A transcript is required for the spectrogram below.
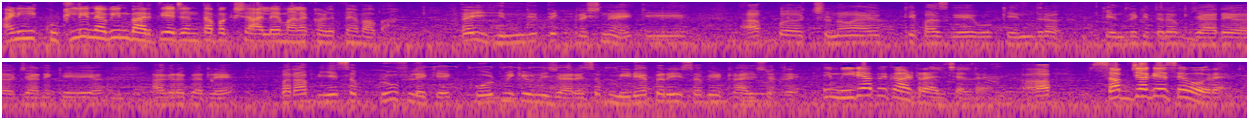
आणि ही कुठली नवीन भारतीय जनता पक्ष आलं आहे मला कळत नाही बाबा. तर हिंदीत एक प्रश्न आहे की आप चुनाव आयोग के पास गए वो केंद्र केंद्र की तरफ़ जा रहे जाने के आग्रह कर रहे हैं। पर आप ये सब प्रूफ लेके कोर्ट में क्यों नहीं जा रहे? सब मीडिया पर ही सब ये ट्रायल चल रहे हैं। मीडिया पे कहाँ ट्रायल चल रहा है? आप सब जगह से हो रहा है।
